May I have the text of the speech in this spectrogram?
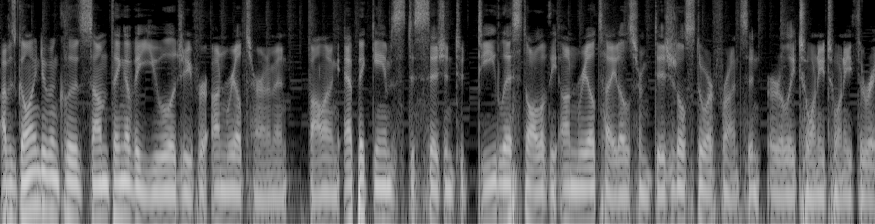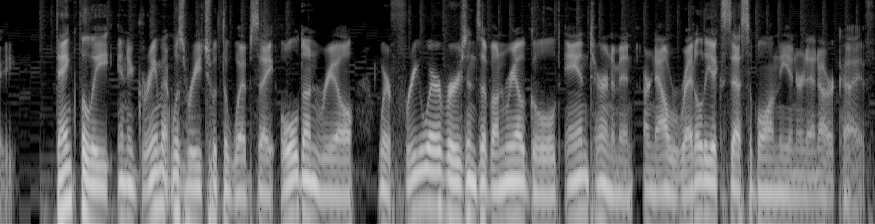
I was going to include something of a eulogy for Unreal Tournament following Epic Games' decision to delist all of the Unreal titles from digital storefronts in early 2023. Thankfully, an agreement was reached with the website Old Unreal, where freeware versions of Unreal Gold and Tournament are now readily accessible on the Internet Archive.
